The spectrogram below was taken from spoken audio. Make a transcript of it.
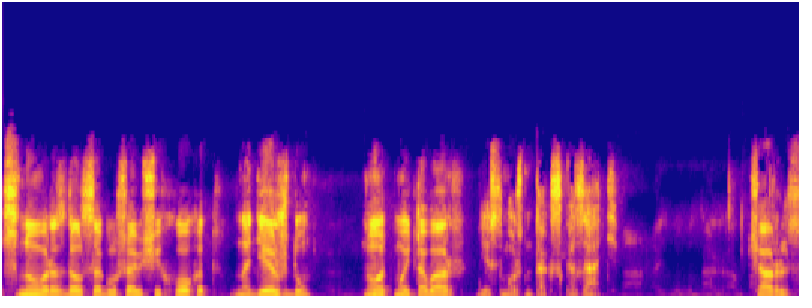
Снова раздался оглушающий хохот. «Надежду. Вот мой товар, если можно так сказать». Чарльз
